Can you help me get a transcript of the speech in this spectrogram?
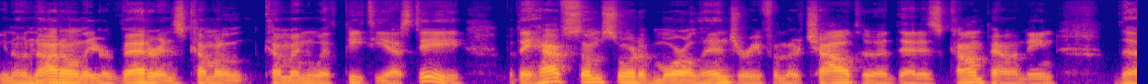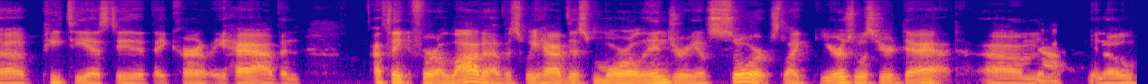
You know, not mm. only are veterans coming coming with PTSD, but they have some sort of moral injury from their childhood that is compounding the PTSD that they currently have. And I think for a lot of us, we have this moral injury of sorts, like yours was your dad. Um, yeah. You know,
